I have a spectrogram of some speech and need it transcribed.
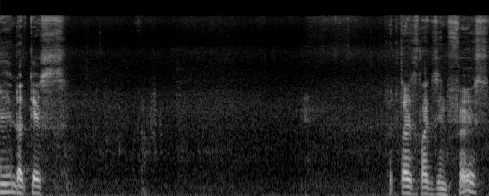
Eh, and I guess put those legs in first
